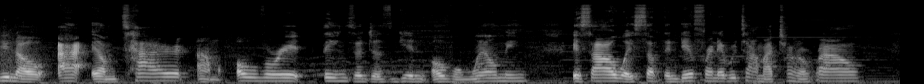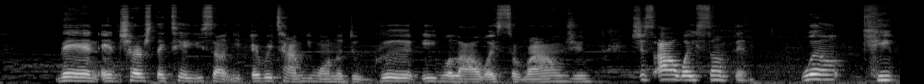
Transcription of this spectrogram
you know, I am tired, I'm over it, things are just getting overwhelming. It's always something different every time I turn around. Then in church, they tell you something every time you want to do good, evil always surrounds you. It's just always something. Well, keep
